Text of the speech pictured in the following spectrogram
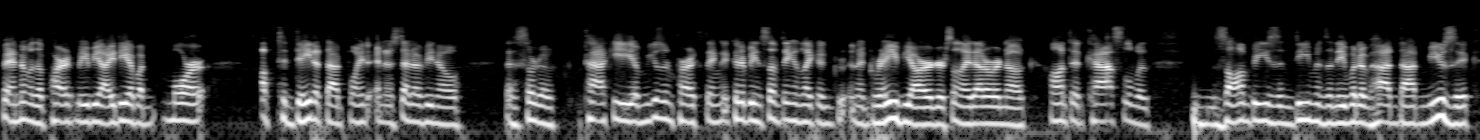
Phantom of the Park maybe idea, but more up to date at that point, and instead of you know the sort of tacky amusement park thing, it could have been something in like a in a graveyard or something like that, or in a haunted castle with zombies and demons, and they would have had that music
